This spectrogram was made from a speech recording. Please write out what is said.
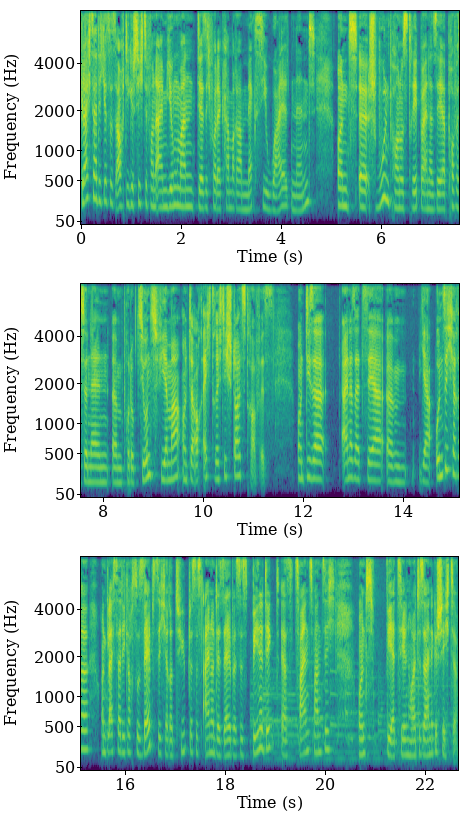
Gleichzeitig ist es auch die Geschichte von einem jungen Mann, der sich vor der Kamera Maxi Wild nennt und äh, schwulen Pornos dreht bei einer sehr professionellen ähm, Produktionsfirma und da auch echt richtig stolz drauf ist. Und dieser einerseits sehr ähm, ja unsichere und gleichzeitig auch so selbstsichere Typ. Das ist ein und derselbe. Es ist Benedikt, er ist 22 und wir erzählen heute seine Geschichte.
